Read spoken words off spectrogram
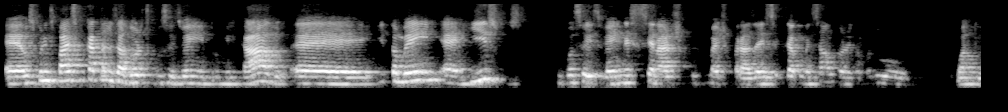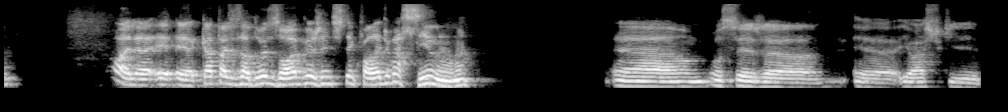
é, os principais catalisadores que vocês veem para o mercado é, e também é, riscos que vocês veem nesse cenário de curto e médio prazo. Aí, se você quiser começar, Antônio, depois do, do Arthur. Olha, é, catalisadores, óbvio, a gente tem que falar de vacina, né? ou seja, eu acho que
